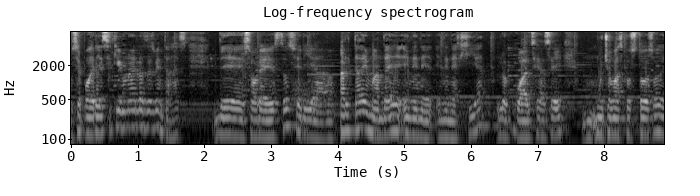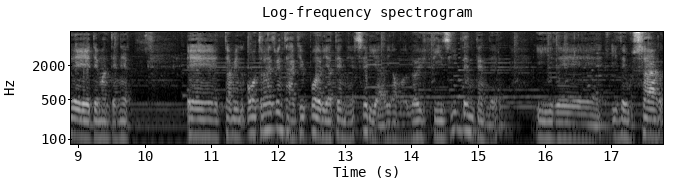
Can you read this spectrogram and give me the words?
se podría decir que una de las desventajas de, sobre esto sería alta demanda de- en, ener- en energía, lo cual se hace mucho más costoso de, de mantener. Eh, también otra desventaja que podría tener sería, digamos, lo difícil de entender y de, y de usar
